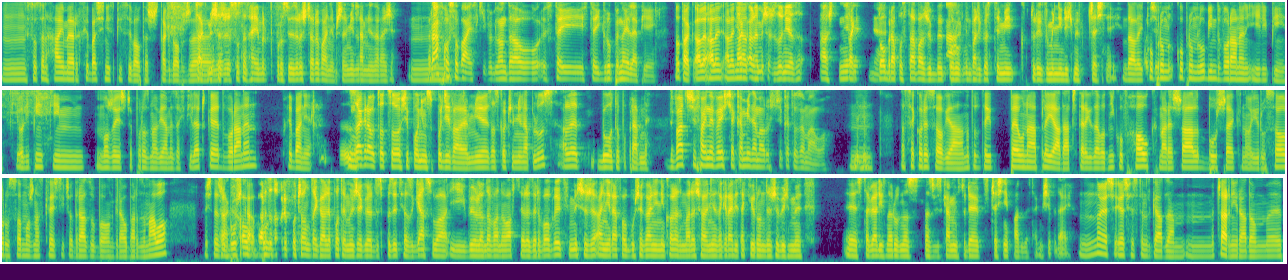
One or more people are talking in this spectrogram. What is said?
Mm, Sossenheimer chyba się nie spisywał też tak dobrze. tak, myślę, że Sossenheimer po prostu jest rozczarowaniem, przynajmniej dla mnie na razie. Mm, Rafał Sobański wyglądał z tej, z tej grupy najlepiej. No tak, ale, ale, ale nie. Tak, ale myślę, że to nie jest aż Nie, tak nie. dobra postawa, żeby Tak. porównywać go z tymi, których wymieniliśmy wcześniej. Dalej, Kuprum, Kuprum Lubin, Dworanen i Lipiński. O Lipińskim może jeszcze porozmawiamy za chwileczkę. Dworanen? Chyba nie. Zagrał to, co się po nim spodziewałem. Nie zaskoczył mnie na plus, ale było to poprawne. Dwa, trzy fajne wejścia Kamila Maruszczyka to za mało. Mm. Mhm. Na Sekorysowia, no to tutaj pełna plejada czterech zawodników. Hołk, Mareszal, Buszek, no i Rousseau. Rousseau można skreślić od razu, bo on grał bardzo mało. Myślę, że Tak, Buszka... Hołk bardzo dobry początek, ale potem już jego dyspozycja zgasła i wylądował na ławce rezerwowych. Myślę, że ani Rafał Buszek, ani Nikolas Mareszal nie zagrali takiej rundy, żebyśmy e, stawiali ich na równo z nazwiskami, które wcześniej padły, tak mi się wydaje. No ja się, ja się z tym zgadzam. Mm, Czarni Radom, y,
